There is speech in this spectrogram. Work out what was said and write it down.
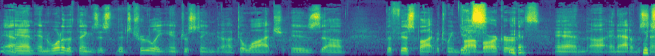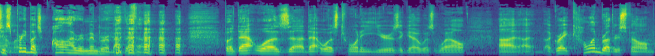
Yeah, yeah. And, and one of the things that's, that's truly interesting uh, to watch is uh, the fist fight between Yes, Bob Barker yes. and, uh, and Adam Which Sandler. is pretty much all I remember about the film. But that was, uh, that was 20 years ago as well. Uh, a, a great Coen Brothers film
